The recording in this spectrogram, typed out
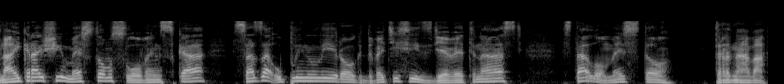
Najkrajším mestom Slovenska sa za uplynulý rok 2019 stalo mesto Trnava.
